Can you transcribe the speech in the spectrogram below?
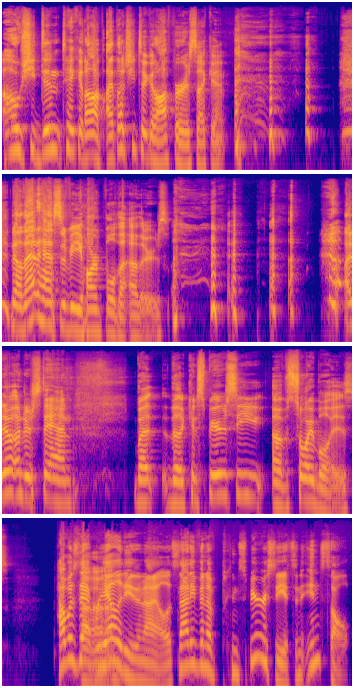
oh, she didn't take it off. I thought she took it off for a second. now that has to be harmful to others. I don't understand, but the conspiracy of soy boys. How is that Uh, reality denial? It's not even a conspiracy. It's an insult.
